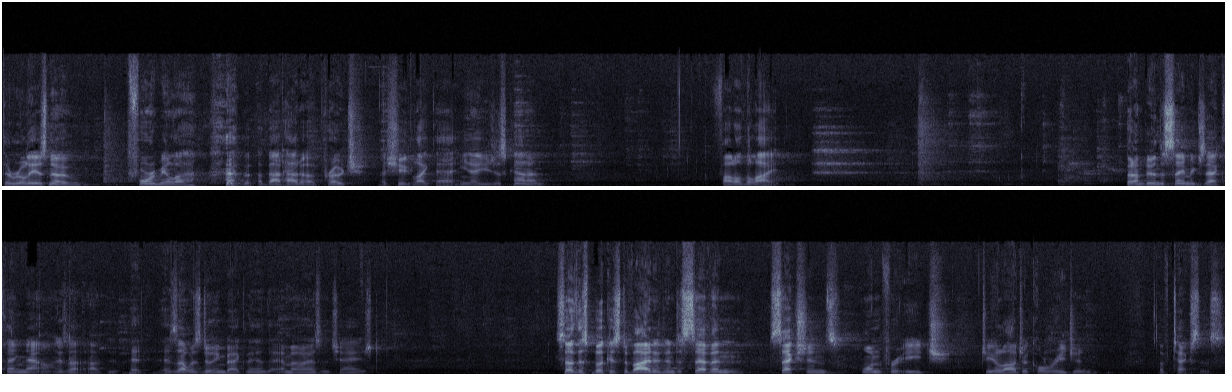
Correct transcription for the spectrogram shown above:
there really is no formula about how to approach a shoot like that. You know, you just kind of follow the light. But I'm doing the same exact thing now as I, as I was doing back then. The MO hasn't changed. So this book is divided into seven sections, one for each geological region of Texas.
